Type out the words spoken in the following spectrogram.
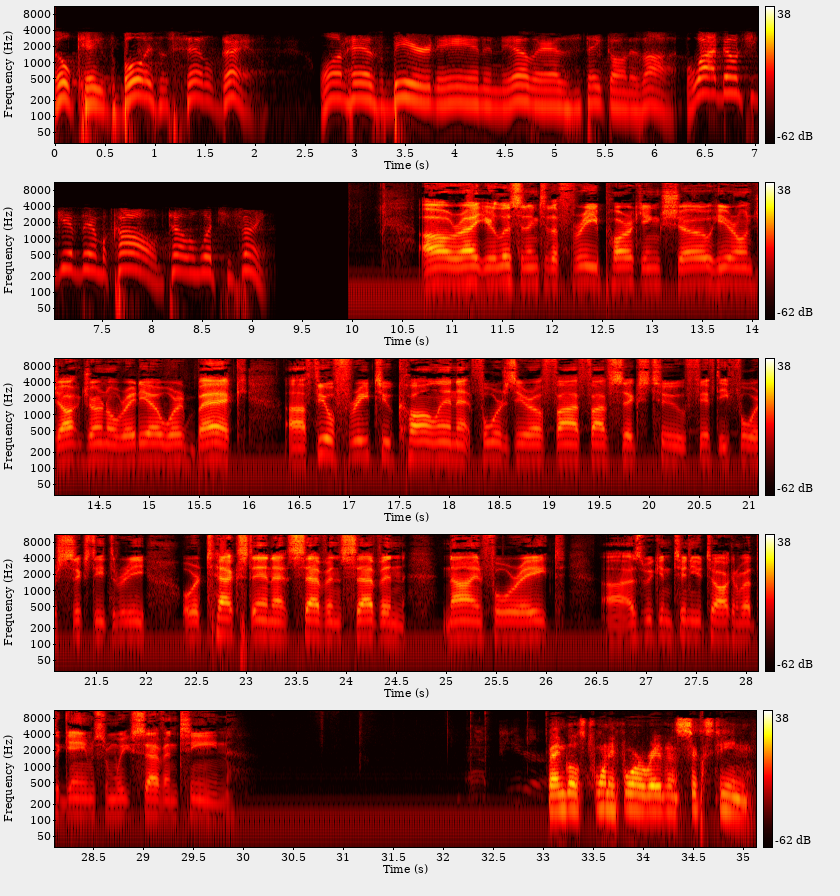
Okay, the boys have settled down. One has a beer in the end, and the other has a steak on his eye. Why don't you give them a call and tell them what you think? All right, you're listening to the Free Parking Show here on Jock Journal Radio. We're back. Uh, feel free to call in at 405 562 5463 or text in at 77948 uh, as we continue talking about the games from week 17. Bengals 24, Ravens 16.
